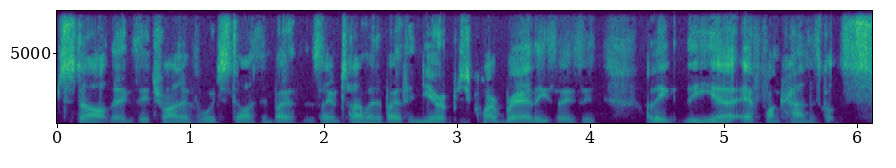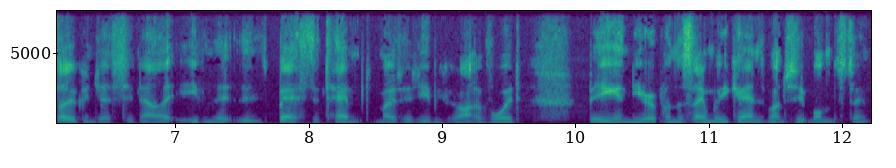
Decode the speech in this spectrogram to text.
start then, because they try and avoid starting both at the same time when they're both in Europe, which is quite rare these days. I think the uh, F1 calendar's got so congested now that even the, its best attempt, MotoGP can't avoid being in Europe on the same weekend as much as it wants to.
